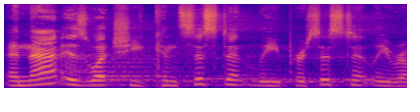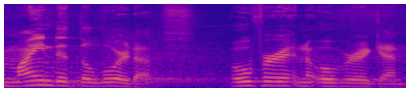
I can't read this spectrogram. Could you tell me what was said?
And that is what she consistently, persistently reminded the Lord of over and over again.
